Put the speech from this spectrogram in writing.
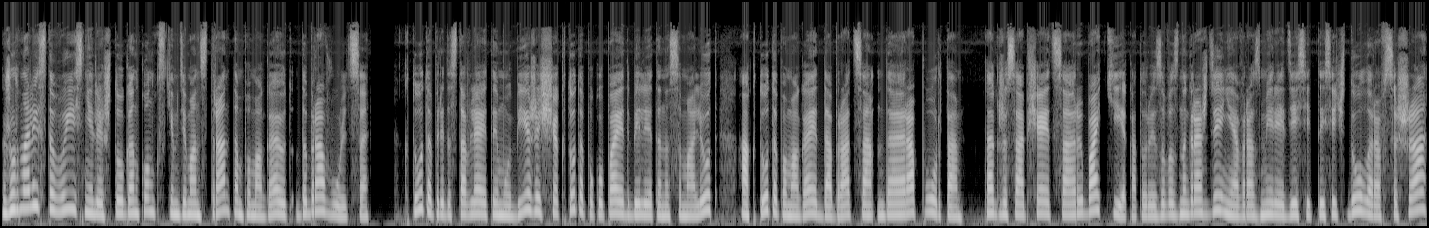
Журналисты выяснили, что гонконгским демонстрантам помогают добровольцы. Кто-то предоставляет им убежище, кто-то покупает билеты на самолет, а кто-то помогает добраться до аэропорта. Также сообщается о рыбаке, который за вознаграждение в размере 10 тысяч долларов США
